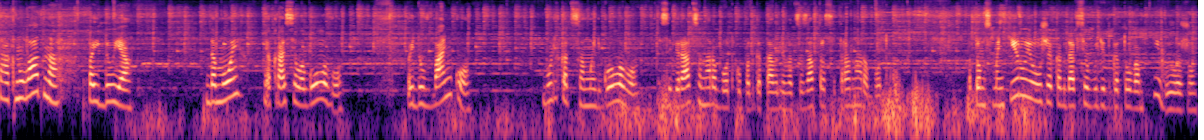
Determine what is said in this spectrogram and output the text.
Так, ну ладно, пойду я домой. Я красила голову. Пойду в баньку, булькаться, мыть голову и собираться на работку, подготавливаться завтра с утра на работку. Потом смонтирую уже, когда все будет готово и выложу.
